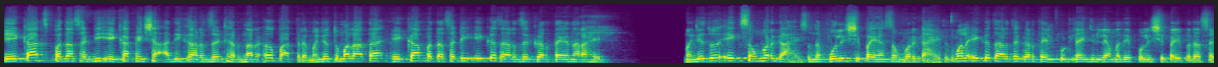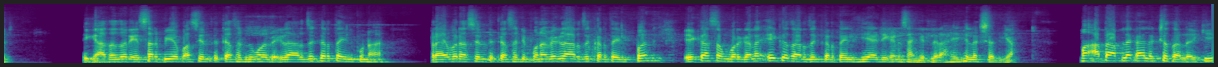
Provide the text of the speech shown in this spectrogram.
एकाच पदासाठी एकापेक्षा अधिक अर्ज ठरणार अपात्र. म्हणजे तुम्हाला आता एका पदासाठी एकच अर्ज करता येणार आहे. म्हणजे जो एक संवर्ग आहे समजा पोलीस शिपाई हा संवर्ग आहे तर तुम्हाला एकच अर्ज करता येईल कुठल्याही जिल्ह्यामध्ये पोलीस शिपाई पदासाठी. ठीक आहे आता जर एस आर पी एफ असेल तर त्यासाठी तुम्हाला वेगळा अर्ज करता येईल पुन्हा. ड्रायव्हर असेल तर त्यासाठी पुन्हा वेगळा अर्ज करता येईल. पण एका संवर्गाला एकच अर्ज करता येईल हे या ठिकाणी सांगितलेलं आहे हे लक्षात घ्या. मग आता आपल्या काय लक्षात आलं की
